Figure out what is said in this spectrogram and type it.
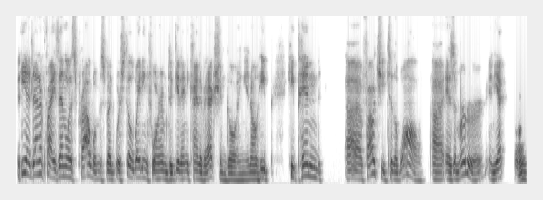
he identifies endless problems, but we're still waiting for him to get any kind of action going. You know, he he pinned uh, Fauci to the wall uh, as a murderer, and yet Oh.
